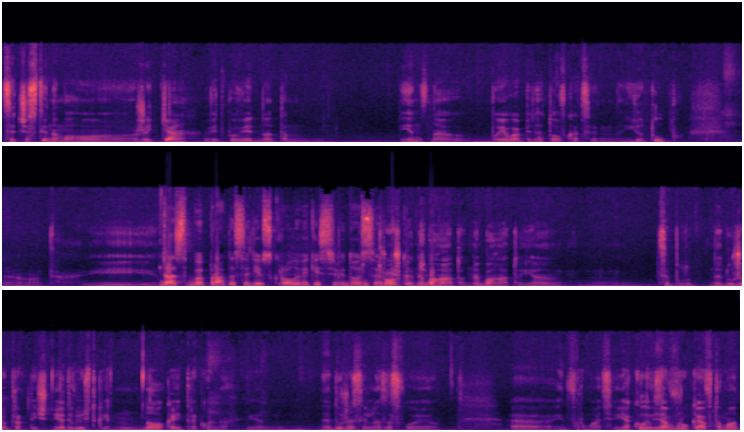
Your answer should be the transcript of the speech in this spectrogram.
це частина мого життя. Відповідно, там, я не знаю, бойова підготовка це Ютуб. От, і... Да, правда, сидів, скролив якісь відоси? Ну, Трошки, YouTube, небагато, небагато. Я, Це було не дуже практично. Я дивлюсь такий, ну окей, прикольно. Я не дуже сильно засвоюю е, інформацію. Я коли взяв в руки автомат,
